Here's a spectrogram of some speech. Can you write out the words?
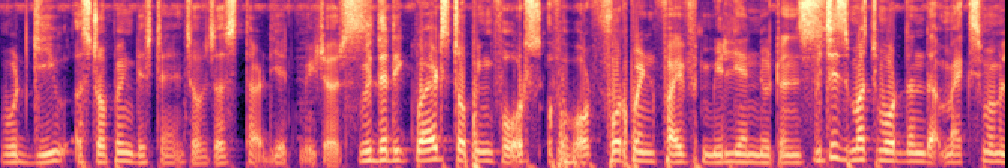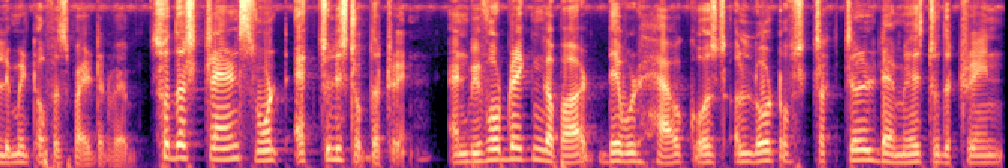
would give a stopping distance of just 38 meters, with the required stopping force of about 4.5 million newtons, which is much more than the maximum limit of a spider web. So the strands won't actually stop the train, and before breaking apart, they would have caused a lot of structural damage to the train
